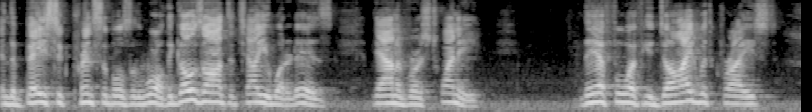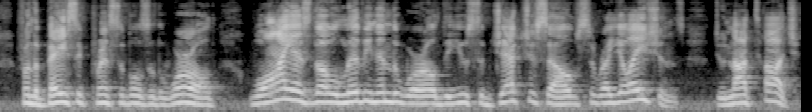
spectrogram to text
in the basic principles of the world. He goes on to tell you what it is down in verse 20. Therefore, if you died with Christ from the basic principles of the world, why, as though living in the world, do you subject yourselves to regulations? Do not touch,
